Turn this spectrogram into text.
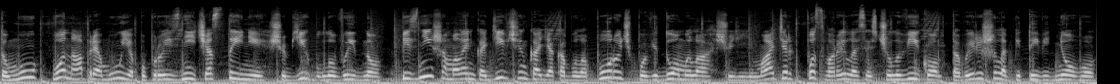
тому вона прямує по проїзній частині, щоб їх було видно. Пізніше маленька дівчинка, яка була поруч, повідомила, що її матір посварилася з чоловіком та вирішила піти від нього.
